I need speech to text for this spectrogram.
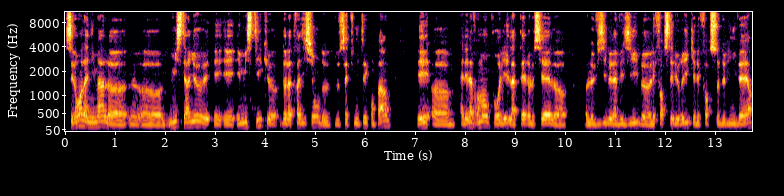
c'est vraiment l'animal euh, euh, mystérieux et, et, et, mystique de la tradition de, de cette unité qu'on parle. Et euh, elle est là vraiment pour relier la terre et le ciel, euh, le visible et l'invisible, les forces telluriques et les forces de l'univers.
